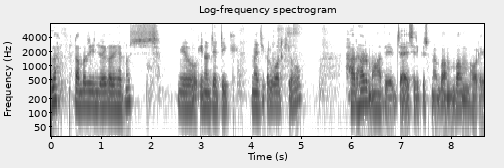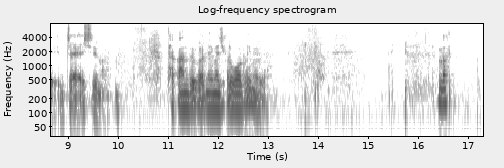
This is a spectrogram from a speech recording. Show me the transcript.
ल राम्ररी इन्जोय गरेर हेर्नुहोस् मेरो इनर्जेटिक म्याजिकल वर्ड के हो? हर हर महादेव जय श्री कृष्ण बम बम भोले जय श्री राम थकान दूर गर्ने म्याजिकल वर्ड हो है मेरो। ल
